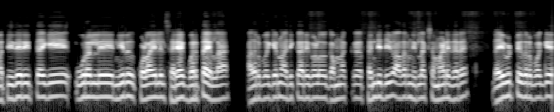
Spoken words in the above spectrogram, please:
ಮತ್ತೆ ಇದೇ ರೀತಿಯಾಗಿ ಊರಲ್ಲಿ ನೀರು ಕೊಳಾಯಲ್ಲಿ ಸರಿಯಾಗಿ ಬರ್ತಾ ಇಲ್ಲ. ಅದ್ರ ಬಗ್ಗೆನೂ ಅಧಿಕಾರಿಗಳು ಗಮನಕ್ಕೆ ತಂದಿದ್ದೀವಿ. ಅದರ ನಿರ್ಲಕ್ಷ್ಯ ಮಾಡಿದ್ದಾರೆ. ದಯವಿಟ್ಟು ಇದರ ಬಗ್ಗೆ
